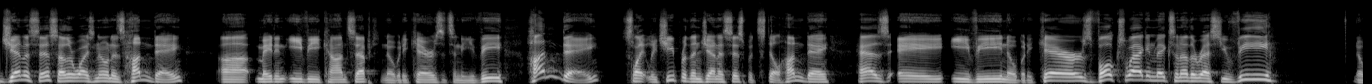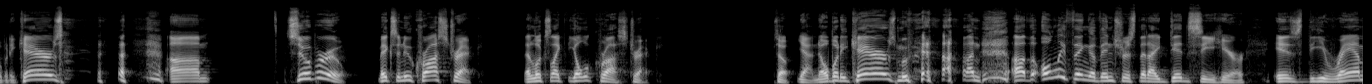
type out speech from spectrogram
Genesis, otherwise known as Hyundai, uh, made an EV concept. Nobody cares. It's an EV. Hyundai, slightly cheaper than Genesis, but still Hyundai, has a EV. Nobody cares. Volkswagen makes another SUV. Nobody cares. um, Subaru makes a new Crosstrek that looks like the old Crosstrek. So, yeah, nobody cares. Moving on. Uh, the only thing of interest that I did see here is the Ram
